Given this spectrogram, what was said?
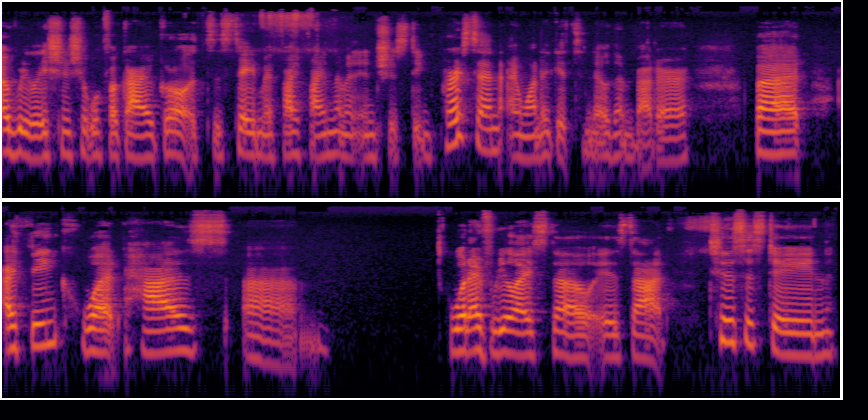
a relationship with a guy or girl, it's the same. If I find them an interesting person, I want to get to know them better. But I think what has um, what I've realized though is that to sustain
